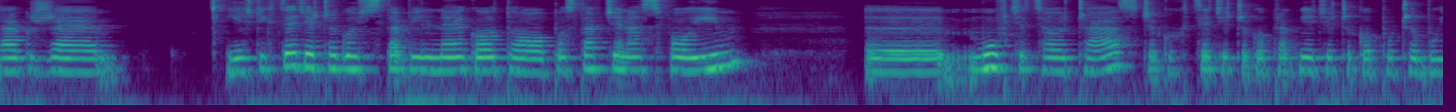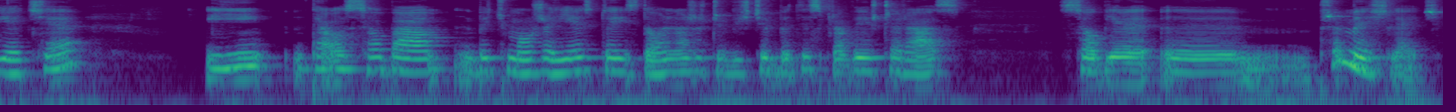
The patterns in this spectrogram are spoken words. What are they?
Także jeśli chcecie czegoś stabilnego, to postawcie na swoim, yy, mówcie cały czas, czego chcecie, czego pragniecie, czego potrzebujecie i ta osoba być może jest tutaj zdolna rzeczywiście, by te sprawy jeszcze raz sobie yy, przemyśleć.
